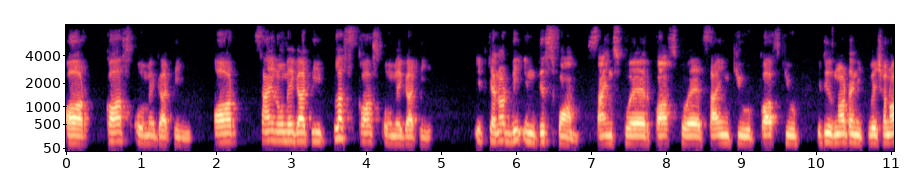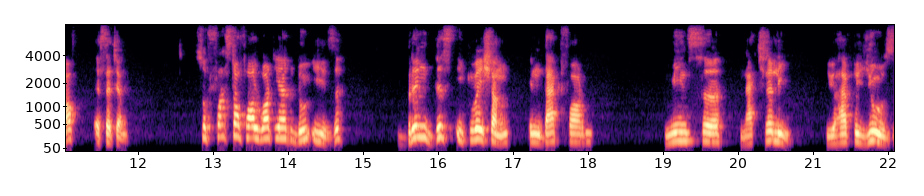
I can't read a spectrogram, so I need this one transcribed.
or cos omega t or sine omega t plus cos omega t it cannot be in this form. Sine square cos square sine cube cos cube. It is not an equation of shm so first of all what you have to do is bring this equation in that form. Means uh, naturally you have to use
